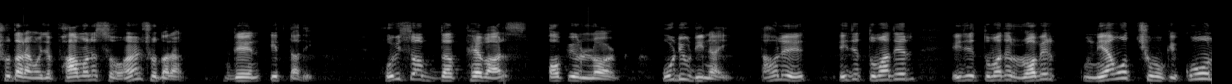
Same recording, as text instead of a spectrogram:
সুতরাং ওই যে ফা মানে সো হ্যাঁ? সুতরাং দেন ইত্যাদি। Which of the favours of your lord would you deny তাহলে এই যে তোমাদের, এই যে তোমাদের রবের নিয়ামত সমূহকে কোন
